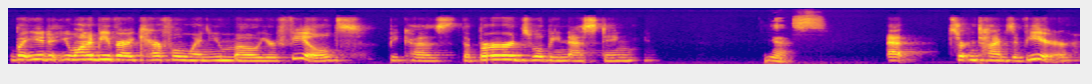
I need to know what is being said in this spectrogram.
but you, you want to be very careful when you mow your fields because the birds will be nesting Yes. at certain times of year.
